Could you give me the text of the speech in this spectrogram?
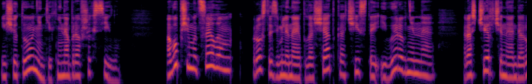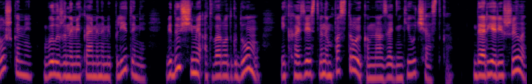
еще тоненьких, не набравших силу. А в общем и целом просто земляная площадка, чистая и выровненная, расчерченная дорожками, выложенными каменными плитами, ведущими от ворот к дому и к хозяйственным постройкам на заднике участка. Дарья решила,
